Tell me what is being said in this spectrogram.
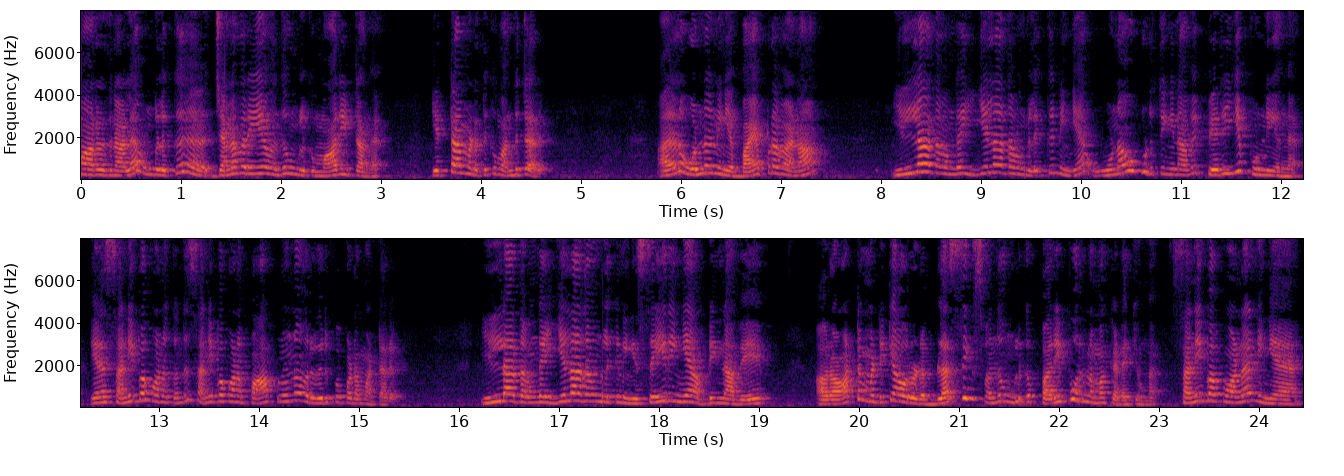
மாறுறதுனால உங்களுக்கு ஜனவரியே வந்து உங்களுக்கு மாறிட்டாங்க. எட்டாம் இடத்துக்கு வந்துட்டாரு. அதனால ஒன்றும் நீங்க பயப்பட வேணாம். இல்லாதவங்க இயலாதவங்களுக்கு நீங்க உணவு கொடுத்தீங்கன்னாவே பெரிய புண்ணியங்க. ஏன்னா சனி பகவானுக்கு வந்து சனி பகவானை பார்க்கணும்னு அவர் விருப்பப்பட மாட்டாரு. இல்லாதவங்க இயலாதவங்களுக்கு நீங்க செய்றீங்க அப்படின்னாவே அவர் ஆட்டோமேட்டிக்காக அவரோட பிளஸ்ஸிங்ஸ் வந்து உங்களுக்கு பரிபூர்ணமாக கிடைக்குங்க. சனி பகவானை நீங்கள்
